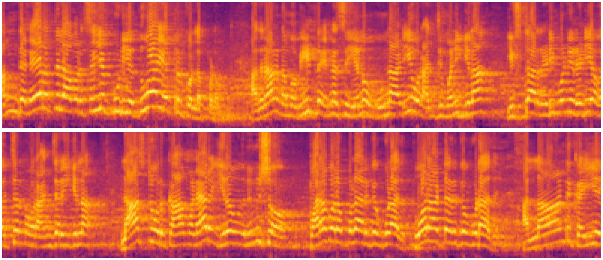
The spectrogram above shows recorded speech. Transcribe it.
அந்த நேரத்தில் அவர் செய்யக்கூடிய துவா ஏற்றுக்கொள்ளப்படும். அதனால நம்ம வீட்டில் என்ன செய்யணும்? முன்னாடியே ஒரு அஞ்சு மணிக்கெல்லாம் இஃப்தார் ரெடி பண்ணி ரெடியாக வச்சிடணும் ஒரு அஞ்சரைக்கெல்லாம். லாஸ்ட் ஒரு காம நேரம் இருபது நிமிஷம் பரபரப்பெல்லாம் இருக்கக்கூடாது போராட்டம் இருக்கக்கூடாது. அல்லாண்டு கையை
